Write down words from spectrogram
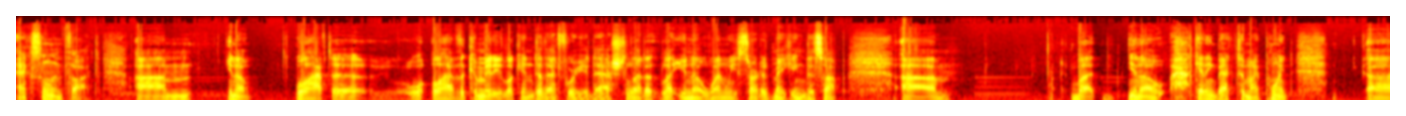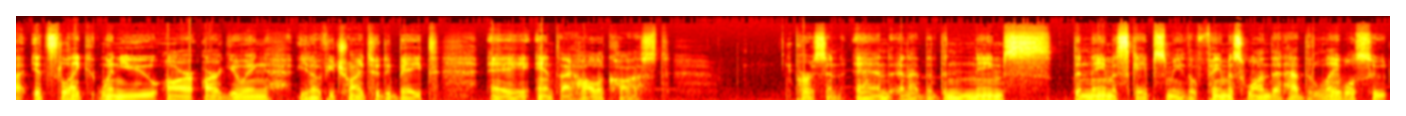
Excellent thought. Um, you know, we'll have to we'll have the committee look into that for you, Dash, to let let you know when we started making this up. Um, but you know, getting back to my point, uh, it's like when you are arguing. You know, if you try to debate a anti-Holocaust person, and and uh, the, the names the name escapes me. The famous one that had the label suit,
